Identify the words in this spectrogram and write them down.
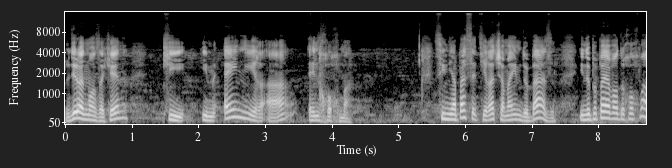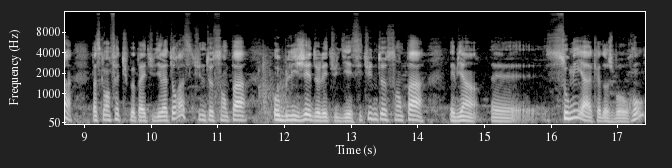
Nous dit le Zaken qui im ein yira ein chokhma. S'il n'y a pas cette ira shamaim de base, il ne peut pas y avoir de chokhma, parce qu'en fait tu ne peux pas étudier la Torah si tu ne te sens pas obligé de l'étudier, si tu ne te sens pas eh bien, euh, soumis à Kadosh Baruch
